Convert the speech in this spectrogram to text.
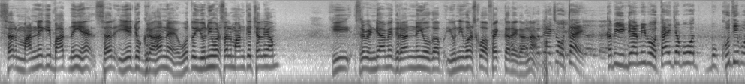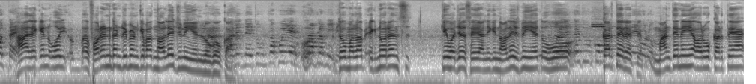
सर मानने की बात नहीं है। सर ये जो ग्रहण है वो तो यूनिवर्सल मान के चले हम। कि सिर्फ़ इंडिया में ग्रहण नहीं होगा यूनिवर्स को अफेक्ट करेगा ना। कभी ऐसा होता है। कभी इंडिया में भी होता है जब वो, वो खुद ही बोलता है। हाँ लेकिन वो फॉरेन कंट्री में उनके पास नॉलेज नहीं है इन लोगों हाँ, का नहीं तो उनका कोई प्रॉब्लम नहीं। तो मतलब इग्नोरेंस की वजह से यानी कि नॉलेज नहीं है तो, तो वो तो करते रहते हैं। मानते नहीं है और वो करते हैं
